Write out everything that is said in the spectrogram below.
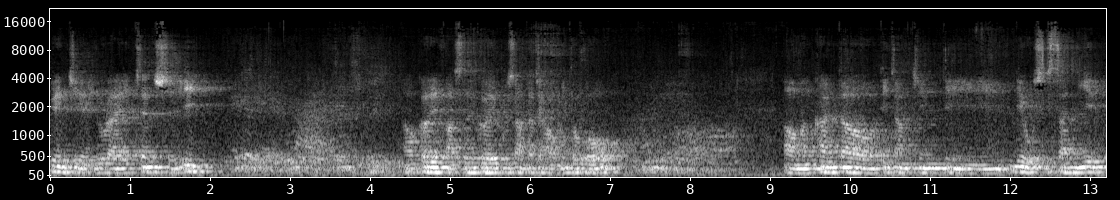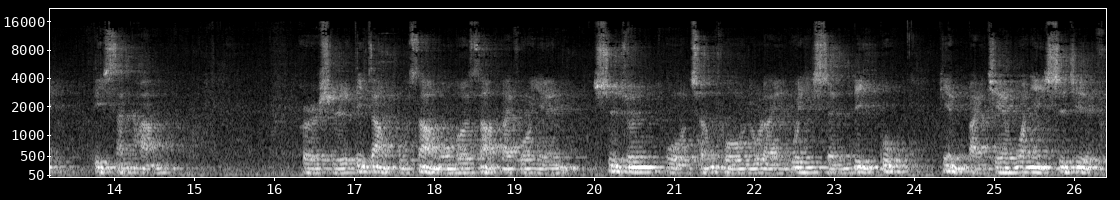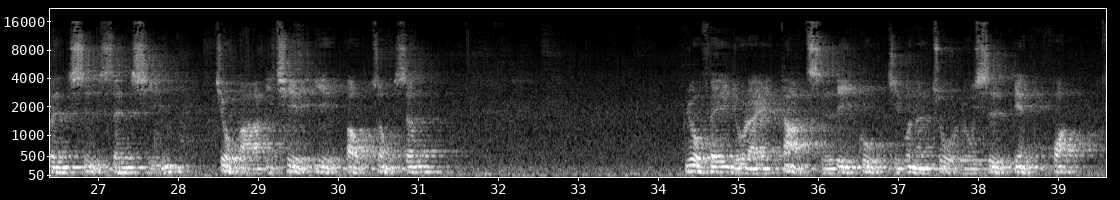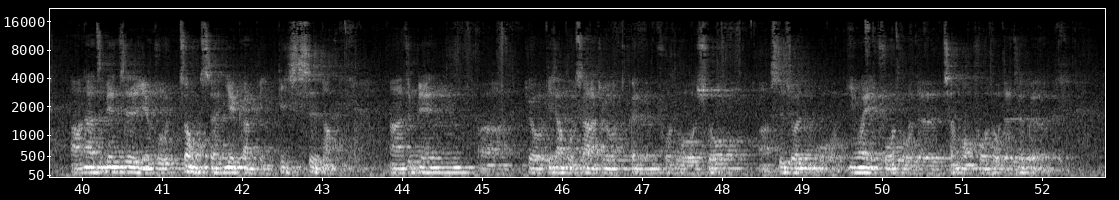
愿解如来真实义。好，各位法师、各位菩萨，大家好，阿弥陀佛。好，我们看到《地藏经》第六十三页第三行。尔时，地藏菩萨摩诃萨白佛言：“世尊，我成佛如来威神力故，遍百千万亿世界分四身形，救拔一切业报众生。若非如来大慈力故，即不能作如是变化。”啊，那这边是阎浮众生业感品第四啊。啊，这边呃，就地藏菩萨就跟佛陀说啊，世尊，我因为佛陀的承蒙佛陀的这个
